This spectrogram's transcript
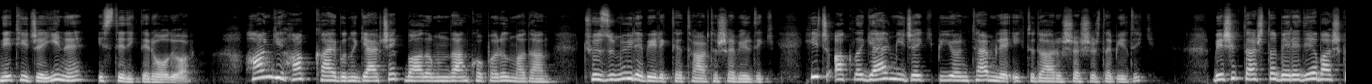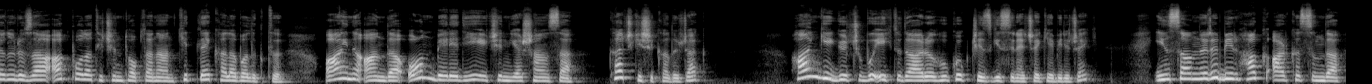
Netice yine istedikleri oluyor hangi hak kaybını gerçek bağlamından koparılmadan çözümüyle birlikte tartışabildik? Hiç akla gelmeyecek bir yöntemle iktidarı şaşırtabildik? Beşiktaş'ta belediye başkanı Rıza Akpolat için toplanan kitle kalabalıktı. Aynı anda 10 belediye için yaşansa kaç kişi kalacak? Hangi güç bu iktidarı hukuk çizgisine çekebilecek? İnsanları bir hak arkasında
